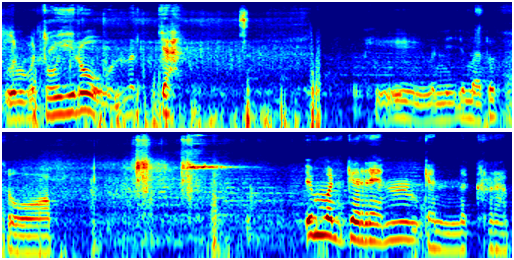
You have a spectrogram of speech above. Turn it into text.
ปืนวัตถุฮีโร่นะจ๊ะโอเค วันนี้จะมาทดสอบเอ็มวันกระแรนกันนะครับ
